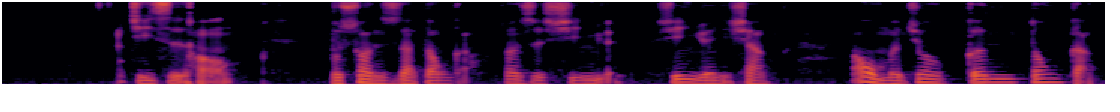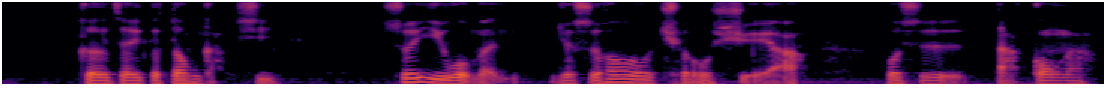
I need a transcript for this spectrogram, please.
其实哈不算是在东港。算是新园新园乡，那我们就跟东港隔着一个东港溪，所以我们有时候求学啊，或是打工啊，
